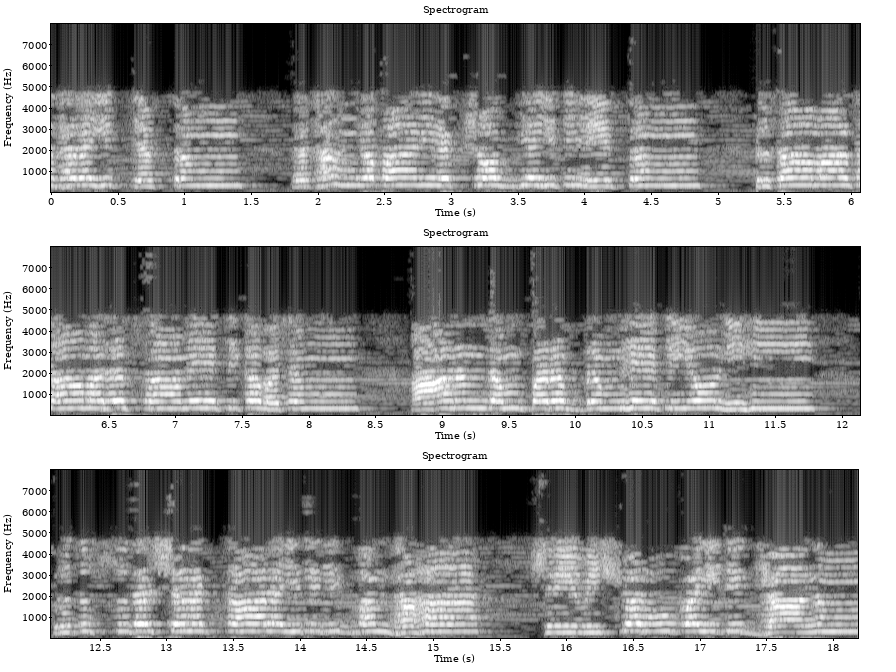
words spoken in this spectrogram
धर इत्यस्त्रम्। रथाङ्गपाणिरक्षोभ्य इति नेत्रम्। सामेति कवचम्। आनन्दम् परब्रह्मेति योनिः। ऋतुः सुदर्शनकाल इति दिग्बन्धः। श्रीविश्वरूप इति ध्यानम्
